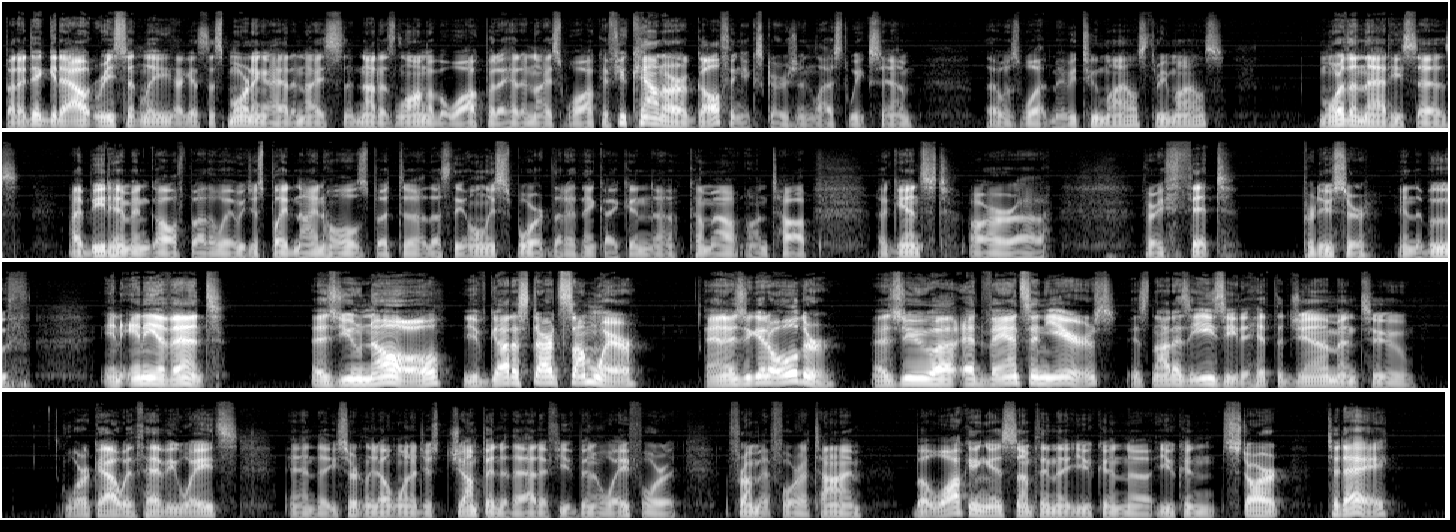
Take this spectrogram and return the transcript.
But I did get out recently. I guess this morning I had a nice, not as long of a walk, but I had a nice walk. If you count our golfing excursion last week, Sam, that was what, maybe two miles, three miles? More than that, he says. I beat him in golf, by the way. We just played nine holes, but uh, that's the only sport that I think I can uh, come out on top against our uh, very fit producer in the booth. In any event, as you know, you've got to start somewhere. And as you get older, as you uh, advance in years, it's not as easy to hit the gym and to work out with heavy weights. And uh, you certainly don't want to just jump into that if you've been away for it from it for a time. But walking is something that you can uh, you can start today,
